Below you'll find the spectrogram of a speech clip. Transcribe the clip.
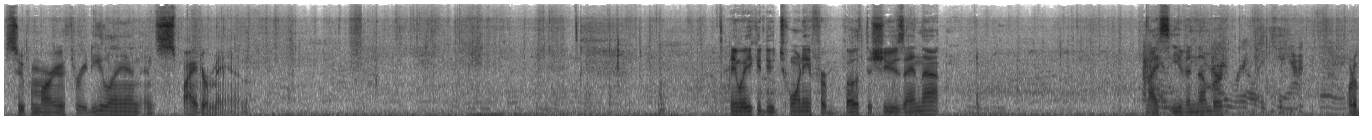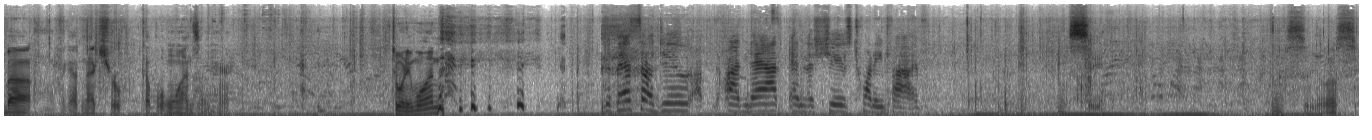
Super Mario 3D Land, and Spider Anyway, you could do 20 for both the shoes and that. Nice I- even number. I really can't. What about, I got an extra couple of ones in here. 21? The best I'll do on that and the shoes, 25. Let's see. Let's see. Let's see.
